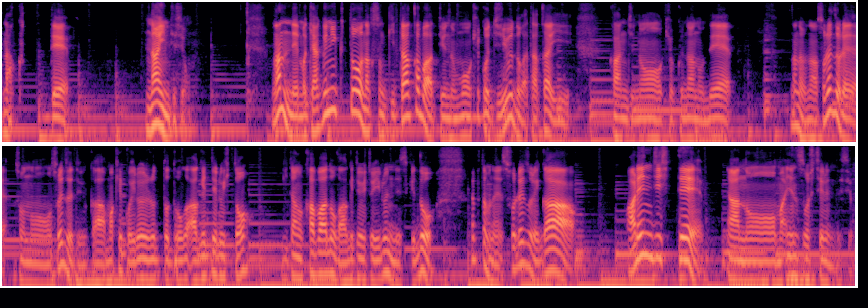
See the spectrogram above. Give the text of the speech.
なくって、ないんですよ。なんで、まあ、逆に行くと、なんかそのギターカバーっていうのも結構自由度が高い感じの曲なので、なんだろうな、それぞれ、その、それぞれというか、まあ、結構いろいろと動画上げてる人、ギターのカバー動画上げてる人いるんですけど、やっぱ多分ね、それぞれがアレンジして、あのまあ、演奏してるんですよ。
